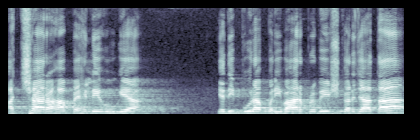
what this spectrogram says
अच्छा रहा, पहले हो गया। यदि पूरा परिवार प्रवेश कर जाता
